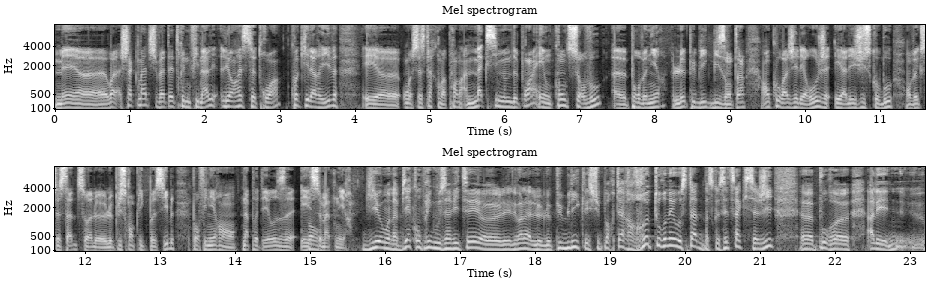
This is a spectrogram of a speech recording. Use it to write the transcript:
Mais euh, voilà, chaque match va être une finale. Il en reste trois, quoi qu'il arrive. Et euh, j'espère qu'on va prendre un maximum de points et on compte sur vous euh, pour venir le public byzantin encourager les rouges et aller jusqu'au bout. On veut que ce stade soit le, le plus rempli que possible pour finir en apothéose et Bon. se maintenir. Guillaume, on a bien compris que vous invitez euh, les- voilà, le, le public, les supporters à retourner au stade, parce que c'est de ça qu'il s'agit, euh, pour euh, aller euh,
